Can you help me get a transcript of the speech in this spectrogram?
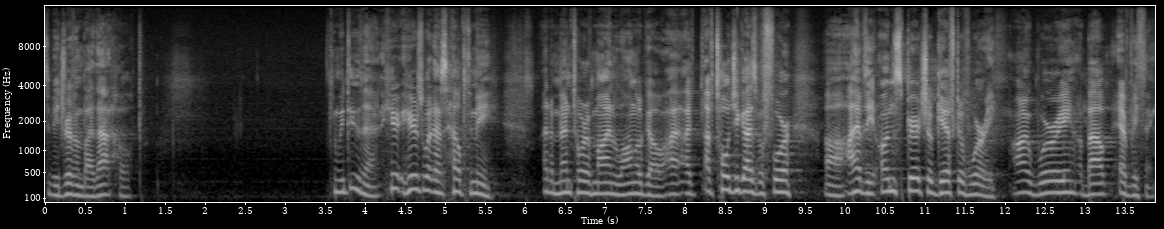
to be driven by that hope? Can we do that? Here, here's what has helped me. I had a mentor of mine long ago. I, have told you guys before, uh, I have the unspiritual gift of worry. I worry about everything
